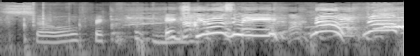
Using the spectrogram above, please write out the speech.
So freaking. Excuse me! No! No!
